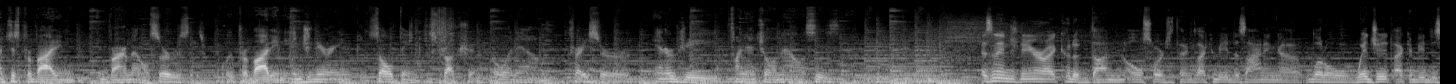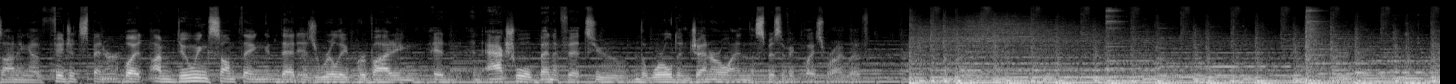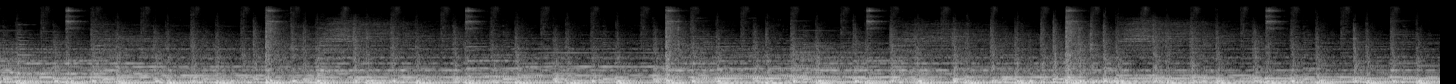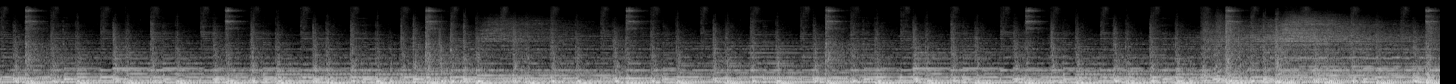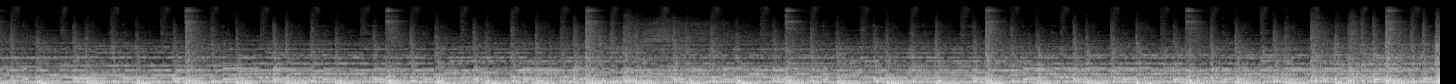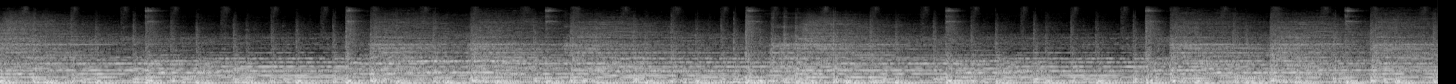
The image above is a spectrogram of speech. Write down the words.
not just providing environmental services. We're providing engineering, consulting, construction, O&M, tracer, energy, financial analysis. As an engineer, I could have done all sorts of things. I could be designing a little widget, I could be designing a fidget spinner, but I'm doing something that is really providing an, an actual benefit to the world in general and the specific place where I live.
